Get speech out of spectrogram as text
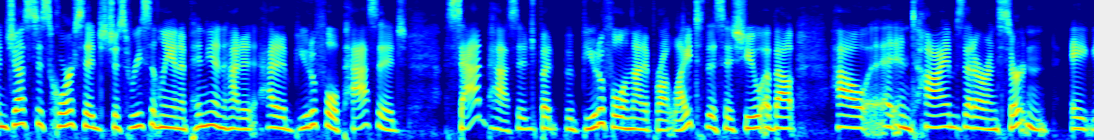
and Justice Gorsuch just recently, in opinion, had a, had a beautiful passage, sad passage, but, but beautiful in that it brought light to this issue about how, uh, in times that are uncertain, a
